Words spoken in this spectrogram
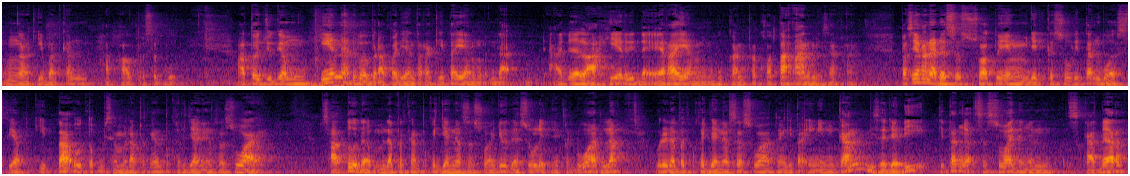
mengakibatkan hal-hal tersebut. Atau juga mungkin ada beberapa di antara kita yang ada lahir di daerah yang bukan perkotaan misalkan. Pasti akan ada sesuatu yang menjadi kesulitan buat setiap kita untuk bisa mendapatkan pekerjaan yang sesuai satu udah mendapatkan pekerjaan yang sesuai aja udah sulit. Yang kedua adalah udah dapat pekerjaan yang sesuai yang kita inginkan bisa jadi kita nggak sesuai dengan sekadar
